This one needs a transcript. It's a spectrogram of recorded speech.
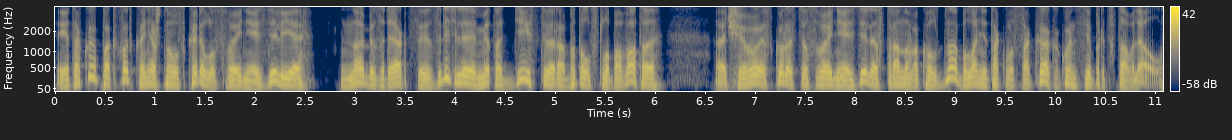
и такой подход, конечно, ускорил усвоение зелья, но без реакции зрителя метод действия работал слабовато, отчего и скорость усвоения зелья странного колдуна была не так высока, как он себе представлял.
